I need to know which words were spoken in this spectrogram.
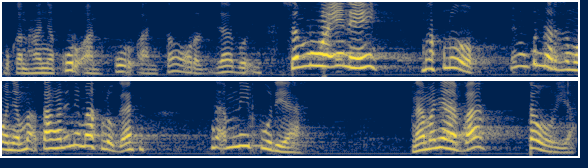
Bukan hanya Quran, Quran, Taurat, Jabur. Semua ini makhluk. Memang benar semuanya. Tangan ini makhluk kan? Enggak menipu dia. Namanya apa? Tauriyah.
